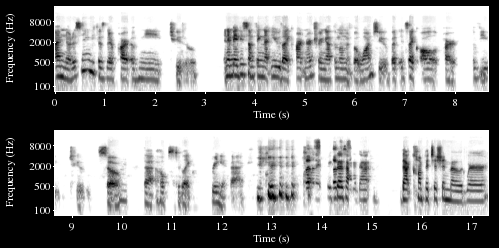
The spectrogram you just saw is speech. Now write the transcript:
i'm noticing because they're part of me too. And it may be something that you like aren't nurturing at the moment but want to but it's like all a part of you too. So mm-hmm. that helps to like bring it back it takes us out of that that competition mode where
